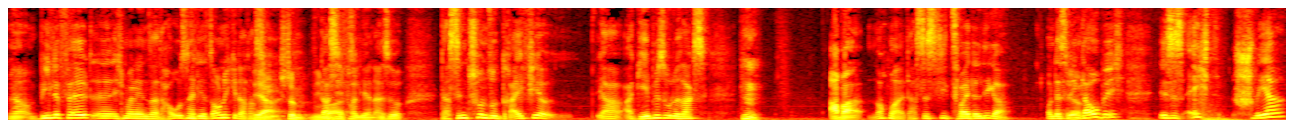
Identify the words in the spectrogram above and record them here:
ja, und Bielefeld, äh, ich meine, in Sandhausen hätte ich jetzt auch nicht gedacht, dass, Ja, sie, stimmt, dass sie verlieren. Also, das sind schon so drei, vier ja, Ergebnisse, wo du sagst, hm, aber nochmal, das ist die zweite Liga. Und deswegen Ja. glaube ich, ist es echt schwer,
